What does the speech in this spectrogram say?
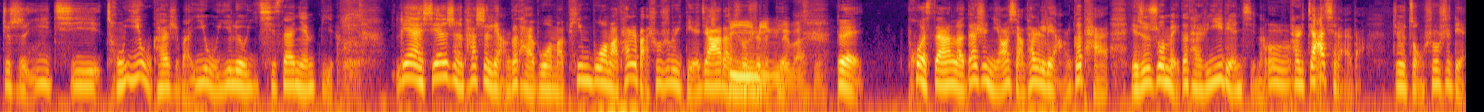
就是一七从一五开始吧，一五一六一七三年比，《恋爱先生》它是两个台播嘛，拼播嘛，它是把收视率叠加的，第收视率叠一名对吧？对，破三了。但是你要想，它是两个台，也就是说每个台是一点几嘛，嗯它是加起来的，就是总收视点。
